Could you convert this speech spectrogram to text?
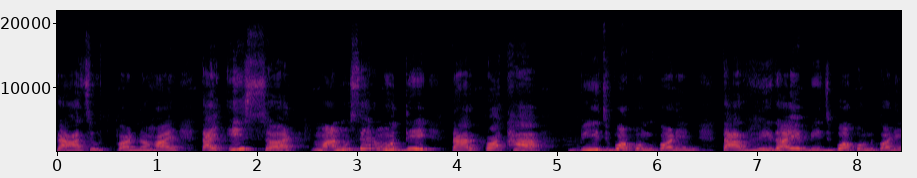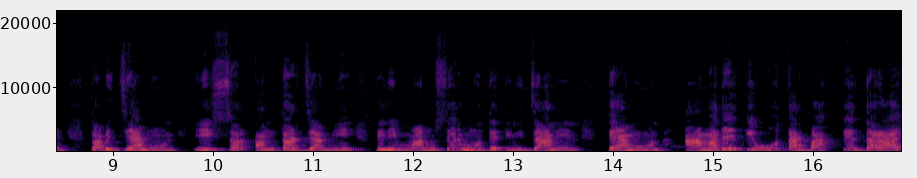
গাছ উৎপন্ন হয়। তাই ঈশ্বর মানুষের মধ্যে তার কথা বীজ বপন করেন, তার হৃদয়ে বীজ বপন করেন। তবে যেমন ঈশ্বর অন্তর্যামী, তিনি মানুষের মধ্যে তিনি জানেন, তেমন আমাদেরকেও তার বাক্যের দ্বারায়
